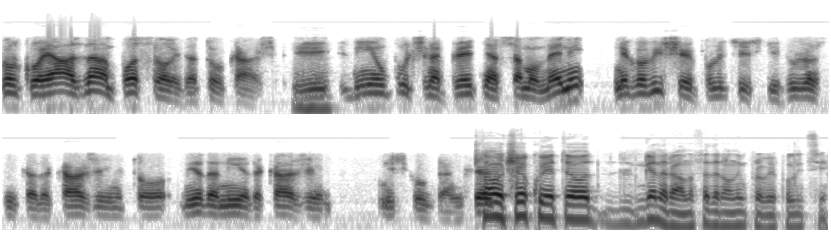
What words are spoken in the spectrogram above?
koliko ja znam, poslali da to kaže. Mm. I mhm. nije upućena prijetnja samo meni, nego više policijskih dužnostnika da kaže im to, nijedan nije da kaže niskog ranga. Šta očekujete od generalne federalne uprave policije?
